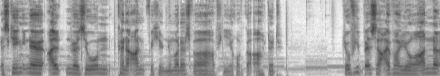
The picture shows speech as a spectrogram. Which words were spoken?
Das ging in der alten Version, keine Ahnung welche Nummer das war, habe ich nie darauf geachtet. So viel besser einfach hier ran,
